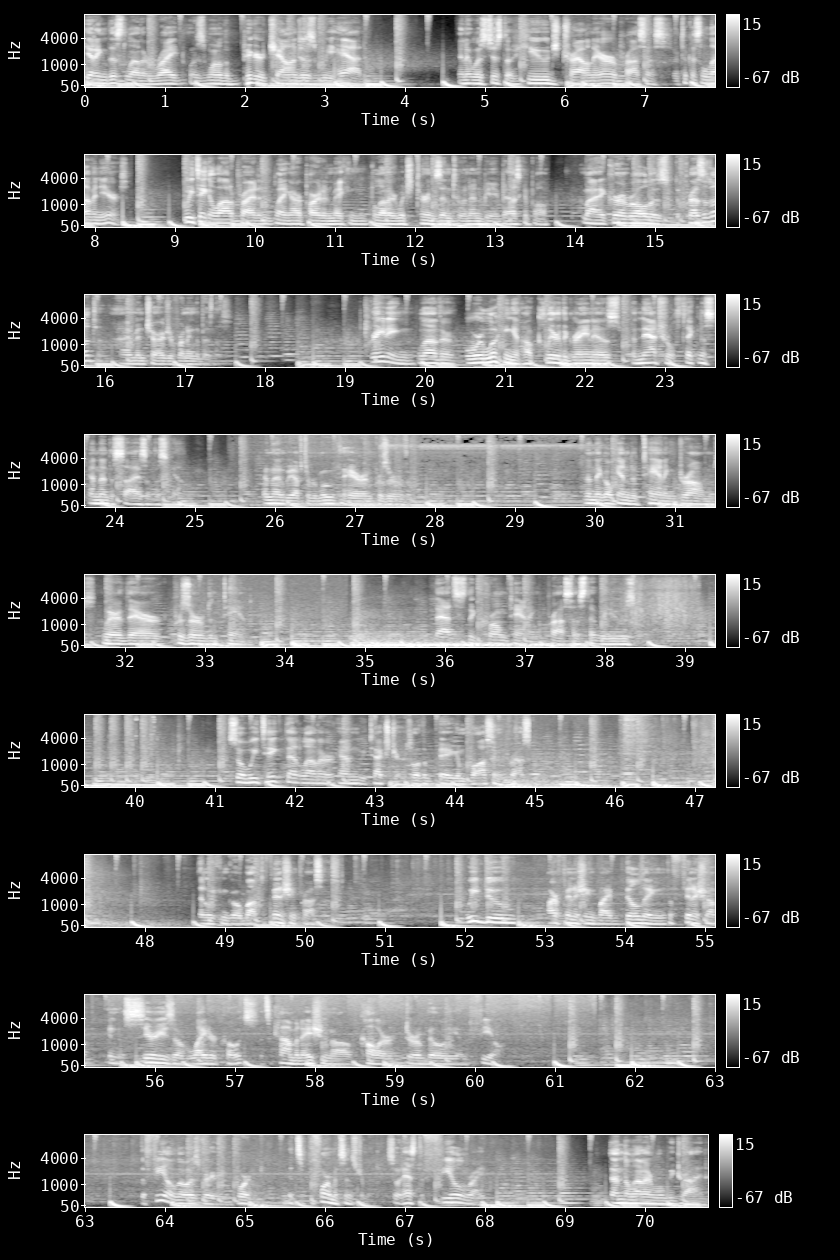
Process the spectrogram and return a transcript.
Getting this leather right was one of the bigger challenges we had. And it was just a huge trial and error process. It took us 11 years. We take a lot of pride in playing our part in making the leather which turns into an NBA basketball. My current role is the president. I'm in charge of running the business. Grading leather, we're looking at how clear the grain is, the natural thickness, and then the size of the skin. And then we have to remove the hair and preserve them. Then they go into tanning drums where they're preserved and tanned. That's the chrome tanning process that we use. So we take that leather and we texture it with a big embossing press. then we can go about the finishing process. We do our finishing by building the finish up in a series of lighter coats. It's a combination of color, durability, and feel. The feel, though, is very important. It's a performance instrument, so it has to feel right. Then the leather will be dried.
